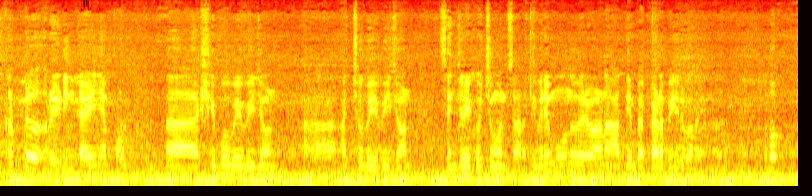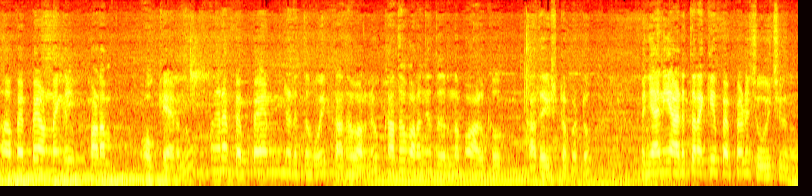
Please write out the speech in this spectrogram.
സ്ക്രിപ്റ്റ് റീഡിങ് കഴിഞ്ഞപ്പോൾ ഷിബു ബേബി ജോൺ അച്ചു ബേബി ജോൺ സെഞ്ചുറി കൊച്ചുമോൻ സാർ ഇവർ മൂന്ന് പേരുമാണ് ആദ്യം പെപ്പയുടെ പേര് പറയുന്നത്. അപ്പോൾ പെപ്പ ഉണ്ടെങ്കിൽ പടം ഓക്കെ ആയിരുന്നു. അങ്ങനെ പെപ്പേന്റെ അടുത്ത് പോയി കഥ പറഞ്ഞു. കഥ പറഞ്ഞു തീർന്നപ്പോൾ ആൾക്ക് കഥ ഇഷ്ടപ്പെട്ടു. അപ്പോൾ ഞാൻ ഈ അടുത്തിടയ്ക്ക് പെപ്പയോട് ചോദിച്ചിരുന്നു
